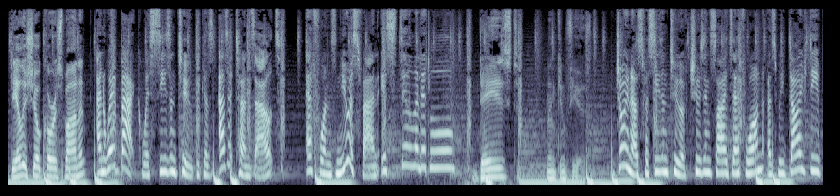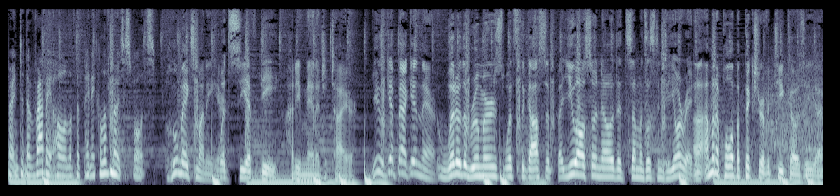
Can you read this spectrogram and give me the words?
Daily Show correspondent. And we're back with season two because, as it turns out, F1's newest fan is still a little dazed and confused. Join us for season two of Choosing Sides F1 as we dive deeper into the rabbit hole of the pinnacle of motorsports. Who makes money here? What's CFD? How do you manage a tire? You get back in there. What are the rumors? What's the gossip? But you also know that someone's listening to your radio. Uh, I'm going to pull up a picture of a tea cozy. Uh,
